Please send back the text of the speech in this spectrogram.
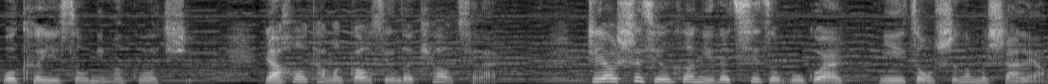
我可以送你们过去。”然后他们高兴地跳起来。只要事情和你的妻子无关，你总是那么善良。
